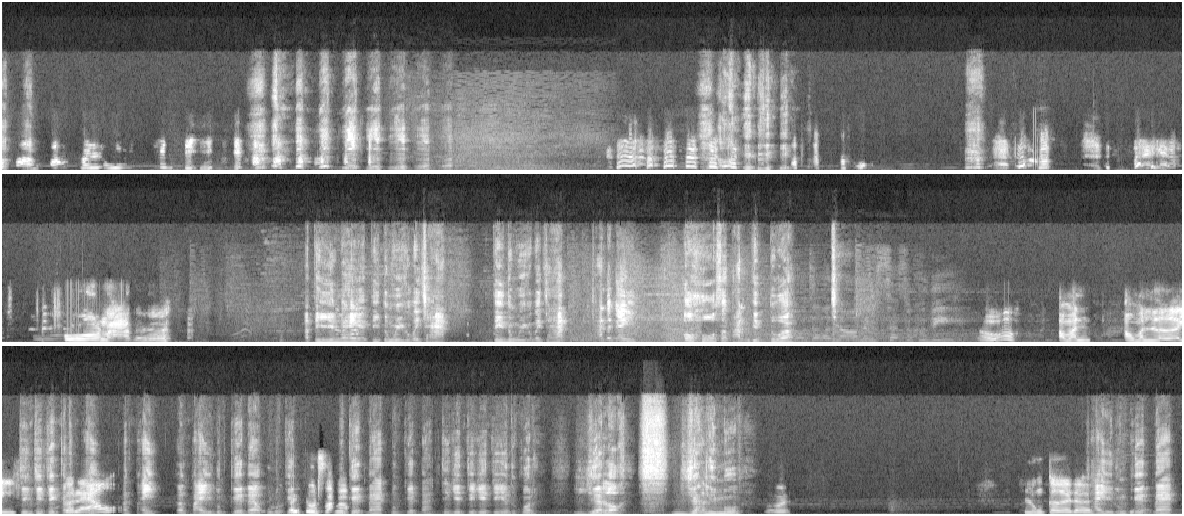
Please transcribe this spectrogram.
เอามันเลย จริงจริงจริงเกิดแล้ว มันไปมันไปลุงเกิดแล้วลุงเกิเฮ้ยดโดนฝังลุงเกิดมากลุงเกิดมากใจเย็นใจเย็นใจเย็นทุกคนอย่าลอกอย่ารีมูฟลุงเกิดเหรอ ใช่ลุงเกิดมาก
